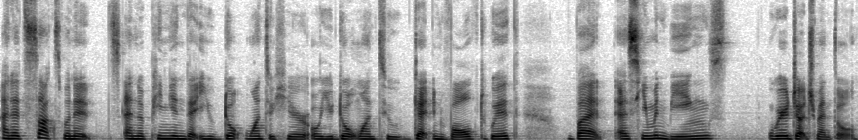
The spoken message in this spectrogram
And it sucks when it's an opinion that you don't want to hear or you don't want to get involved with. But as human beings, we're judgmental.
